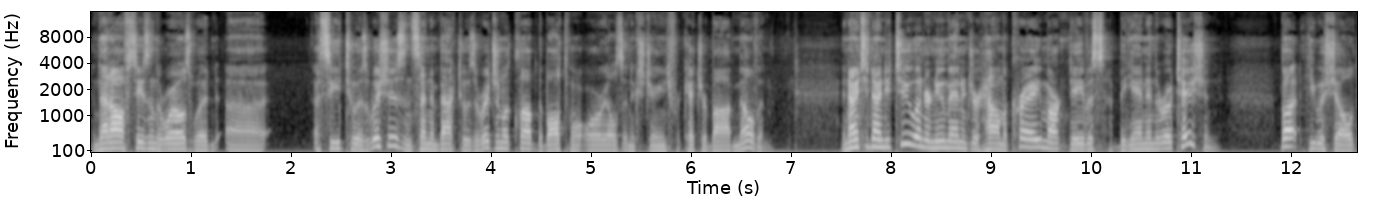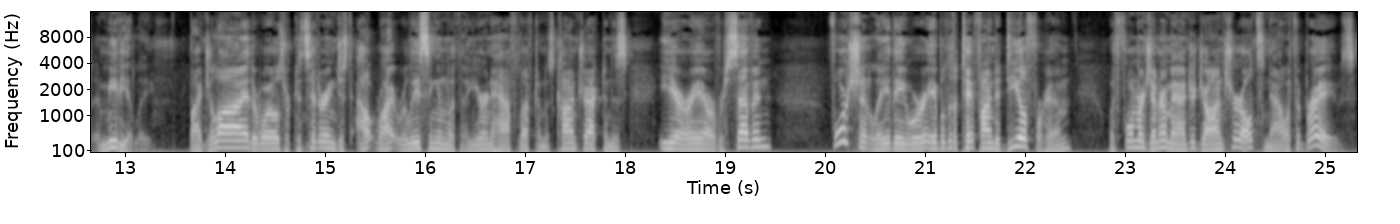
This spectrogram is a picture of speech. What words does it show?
In that offseason, the Royals would uh, accede to his wishes and send him back to his original club, the Baltimore Orioles, in exchange for catcher Bob Melvin. In 1992, under new manager Hal McRae, Mark Davis began in the rotation, but he was shelled immediately. By July, the Royals were considering just outright releasing him with a year and a half left on his contract and his ERA over seven. Fortunately, they were able to t- find a deal for him with former general manager John Schuerholz, now with the Braves.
